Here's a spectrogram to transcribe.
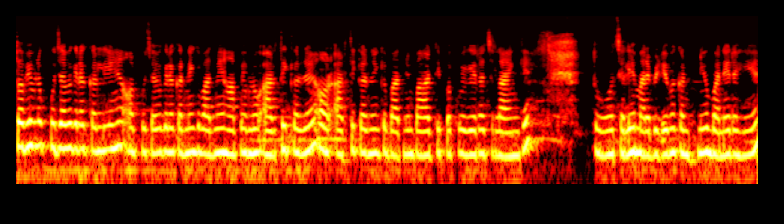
तो अभी हम लोग पूजा वगैरह कर लिए हैं और पूजा वगैरह करने के बाद में यहाँ पे हम लोग आरती कर रहे हैं और आरती करने के बाद में बाहर दीपक वगैरह चलाएँगे तो चलिए हमारे वीडियो में कंटिन्यू बने रहिए।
